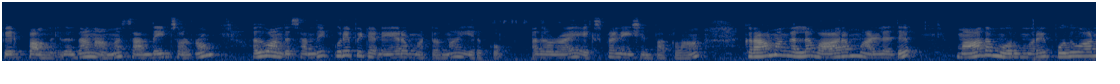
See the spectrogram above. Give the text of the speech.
விற்பாங்க. இதை தான் நாம் சந்தைன்னு சொல்கிறோம் அதுவும் அந்த சந்தை குறிப்பிட்ட நேரம் மட்டும்தான் இருக்கும். அதோட எக்ஸ்ப்ளனேஷன் பார்க்கலாம். கிராமங்களில் வாரம் அல்லது மாதம் ஒரு முறை பொதுவான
